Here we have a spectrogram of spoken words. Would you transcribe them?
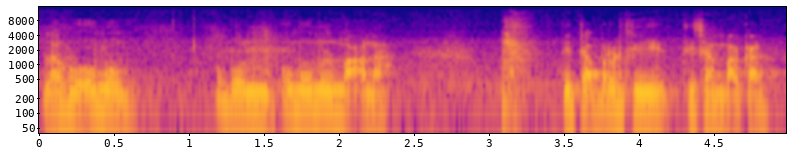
lahu umum umum umumul makna. Tidak perlu di, dijamakkan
